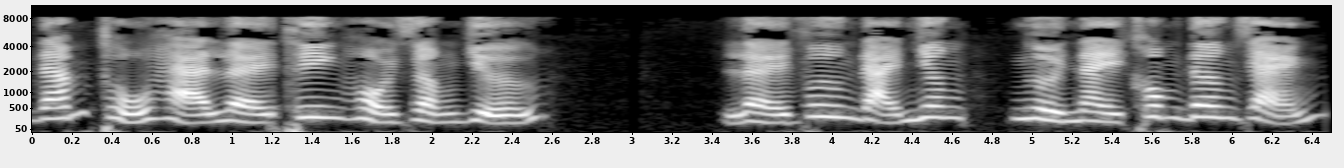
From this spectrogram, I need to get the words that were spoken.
Đám thủ hạ lệ thiên hội giận dữ. Lệ vương đại nhân, người này không đơn giản.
